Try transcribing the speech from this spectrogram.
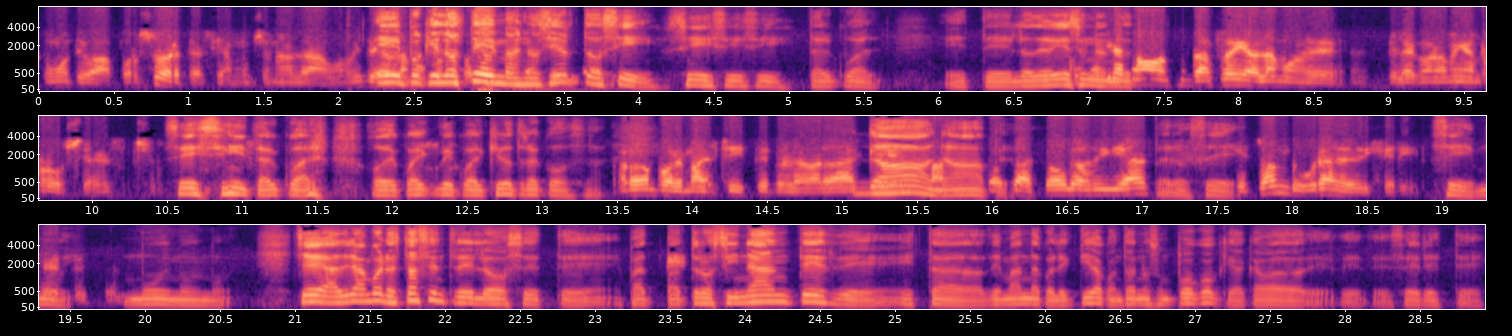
¿Cómo te va? Por suerte, hacía mucho no hablábamos. Eh, porque los temas, ¿no es cierto? Sí, sí, sí, sí, tal cual. Este, lo de hoy es una... Un café y hablamos de, la economía en Rusia. Sí, sí, tal cual. O de, de cualquier otra cosa. Perdón por el mal chiste, pero la verdad es que no, no, cosas todos los días pero sí. que son duras de digerir. Sí, muy, muy, muy, muy. Che, Adrián, bueno, estás entre los este, patrocinantes de esta demanda colectiva. Contarnos un poco que acaba de, ser, este,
